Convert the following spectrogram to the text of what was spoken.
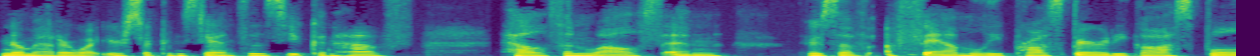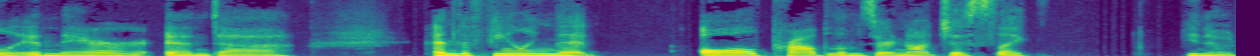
no matter what your circumstances. You can have health and wealth and there's a, a family prosperity gospel in there. And uh and the feeling that all problems are not just like you know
